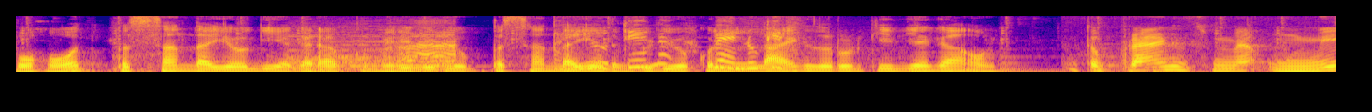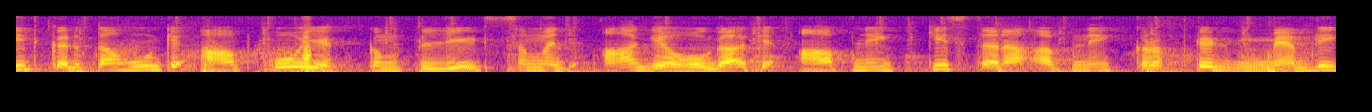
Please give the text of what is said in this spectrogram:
बहुत पसंद आई होगी। अगर आपको मेरी वीडियो पसंद आई है तो वीडियो को लाइक ज़रूर कीजिएगा और तो फ्रेंड्स मैं उम्मीद करता हूँ कि आपको यह कंप्लीट समझ आ गया होगा कि आपने किस तरह अपने करप्टेड मेमोरी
